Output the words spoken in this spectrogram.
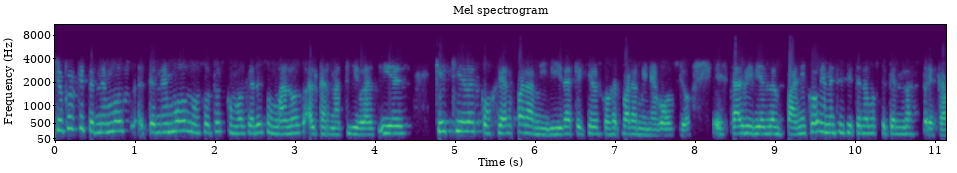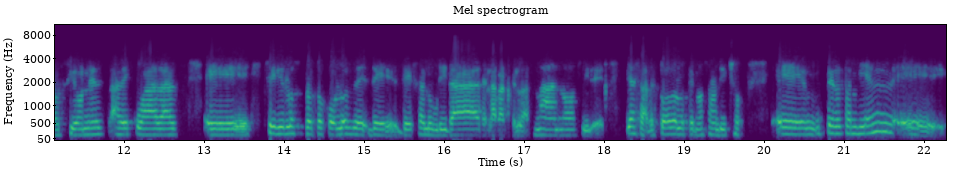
yo creo que tenemos tenemos nosotros como seres humanos alternativas y es ¿Qué quiero escoger para mi vida? ¿Qué quiero escoger para mi negocio? Estar viviendo en pánico, obviamente sí tenemos que tener las precauciones adecuadas, eh, seguir los protocolos de, de, salubridad, de lavarte las manos y de, ya sabes, todo lo que nos han dicho. Eh, pero también eh,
